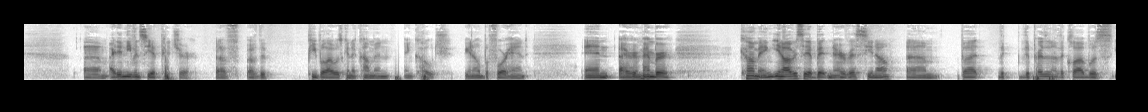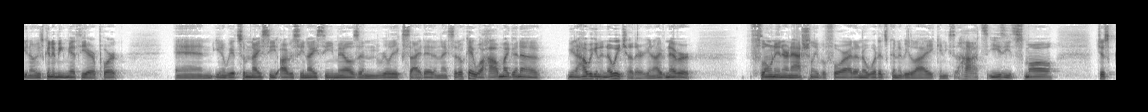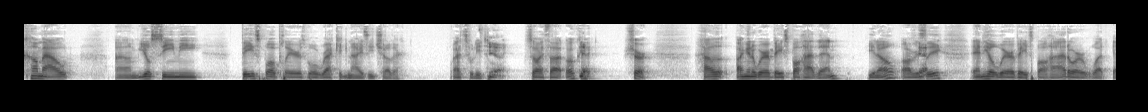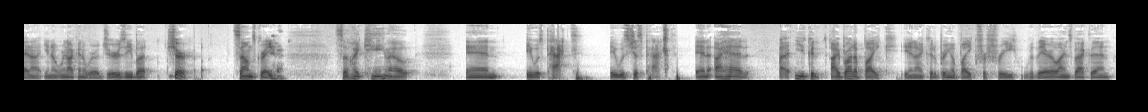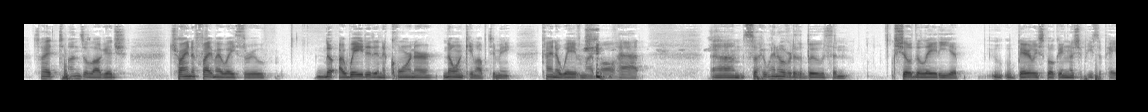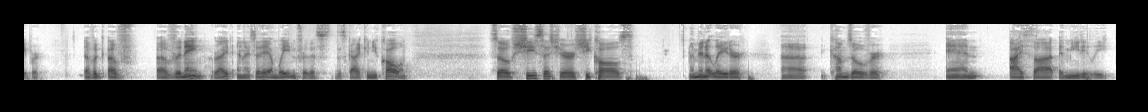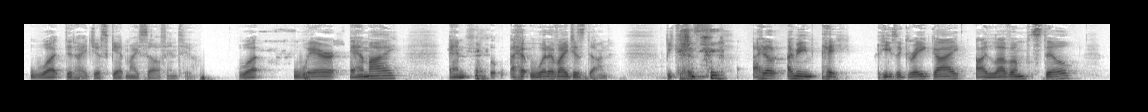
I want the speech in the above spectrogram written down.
um, I didn't even see a picture of of the people I was going to come and and coach. You know, beforehand, and I remember coming. You know, obviously a bit nervous. You know, um, but the the president of the club was you know he's going to meet me at the airport and you know we had some nice obviously nice emails and really excited. And i said okay well how am i gonna you know how are we gonna know each other? You know i've never flown internationally before. I don't know what it's gonna be like. And he said ah it's easy. It's small. Just come out. Um, you'll see me. Baseball players will recognize each other. That's what he told yeah. me. So i thought okay yeah. sure. How i'm gonna wear a baseball hat then you know obviously. Yeah. and he'll wear a baseball hat or what and uh, you know we're not gonna wear a jersey but sure. Sounds great so I came out and it was packed. It was just packed. And I had, you could, I brought a bike and I could bring a bike for free with the airlines back then. So I had tons of luggage trying to fight my way through. No, I waited in a corner. No one came up to me, kind of waving my ball hat. Um, so I went over to the booth and showed the lady a, who barely spoke English a piece of paper of a, of of a name, right? And I said, "Hey, I'm waiting for this this guy. Can you call him?" So she says, sure. She calls. A minute later, uh, comes over, and I thought immediately, what did I just get myself into? What, where am I? And what have I just done? Because I don't, I mean, hey, he's a great guy. I love him still.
